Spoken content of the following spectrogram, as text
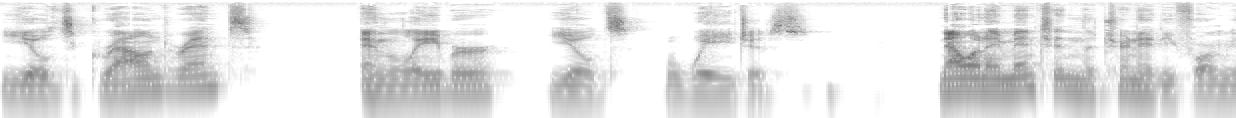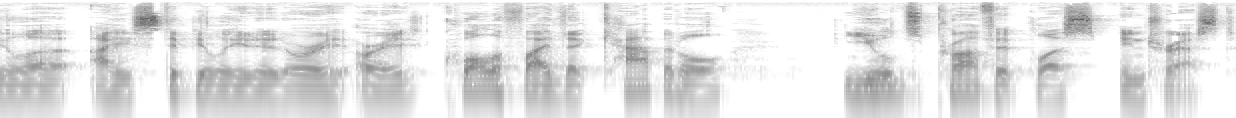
yields ground rent, and labor yields wages. Now, when I mentioned the Trinity formula, I stipulated or, or I qualified that capital yields profit plus interest,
